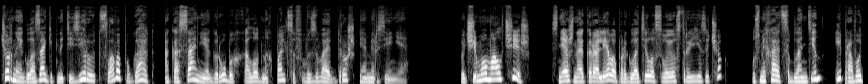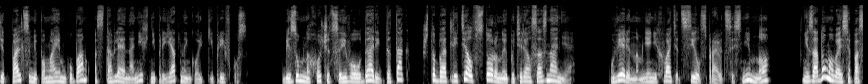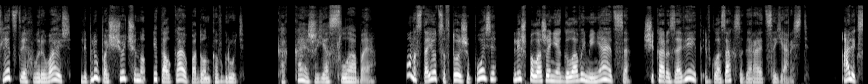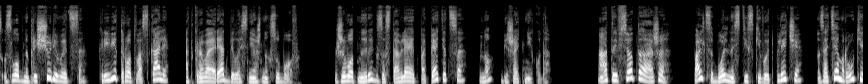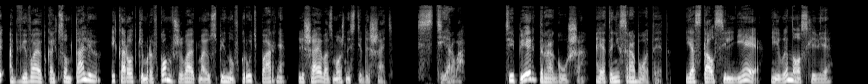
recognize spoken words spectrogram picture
Черные глаза гипнотизируют, слова пугают, а касание грубых холодных пальцев вызывает дрожь и омерзение. «Почему молчишь? Снежная королева проглотила свой острый язычок?» Усмехается блондин и проводит пальцами по моим губам, оставляя на них неприятный горький привкус. Безумно хочется его ударить, да так, чтобы отлетел в сторону и потерял сознание. Уверена, мне не хватит сил справиться с ним, но, не задумываясь о последствиях, вырываюсь, леплю пощечину и толкаю подонка в грудь. Какая же я слабая. Он остается в той же позе, лишь положение головы меняется, щека розовеет и в глазах загорается ярость. Алекс злобно прищуривается, кривит рот в оскале, открывая ряд белоснежных зубов. Животный рык заставляет попятиться, но бежать некуда. «А ты все та же!» Пальцы больно стискивают плечи, затем руки обвивают кольцом талию и коротким рывком вживают мою спину в грудь парня, лишая возможности дышать. Стерва. Теперь, дорогуша, это не сработает. Я стал сильнее и выносливее.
